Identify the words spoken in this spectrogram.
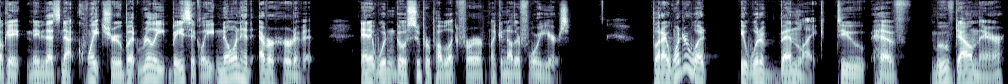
Okay, maybe that's not quite true, but really, basically, no one had ever heard of it. And it wouldn't go super public for like another four years. But I wonder what it would have been like to have moved down there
